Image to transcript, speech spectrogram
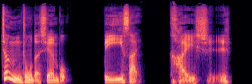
郑重的宣布：比赛开始。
